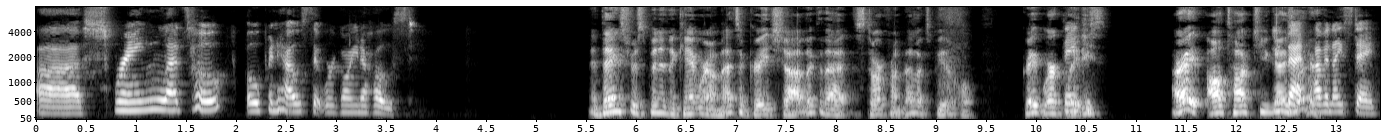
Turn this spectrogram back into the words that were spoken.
uh, spring. Let's hope open house that we're going to host. And thanks for spinning the camera on. That's a great shot. Look at that storefront. That looks beautiful. Great work, Thank you. ladies. All right, I'll talk to you You guys bet. later. Have a nice day.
